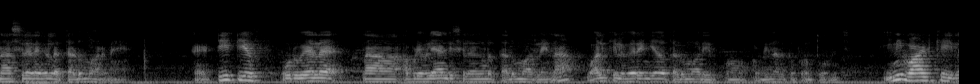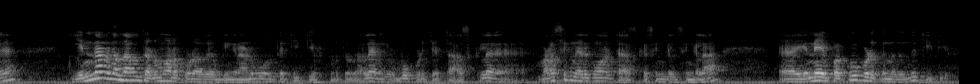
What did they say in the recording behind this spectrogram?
நான் சில இடங்களில் தடுமாறினேன். டிடிஎஃப் ஒருவேளை நான் அப்படி விளையாண்டு சில இடங்களில் தடுமாறலைன்னா வாழ்க்கையில் வேற எங்கேயாவது தடுமாறி இருப்போம் அப்படின்னு அதுக்கப்புறம் தோணுச்சு. இனி வாழ்க்கையில் என்ன நடந்தாலும் தடுமாறக்கூடாது அப்படிங்கிற அனுபவத்தை டிடிஎஃப் கொடுத்ததால எனக்கு ரொம்ப பிடிச்ச டாஸ்கில் மனசுக்கு நெருக்கமான டாஸ்க்கு சிங்கிள் சிங்கிளாக என்னையை பக்குவப்படுத்தினது வந்து டிடிஎஃப்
